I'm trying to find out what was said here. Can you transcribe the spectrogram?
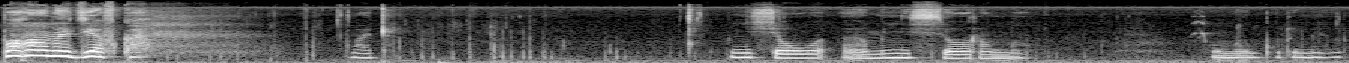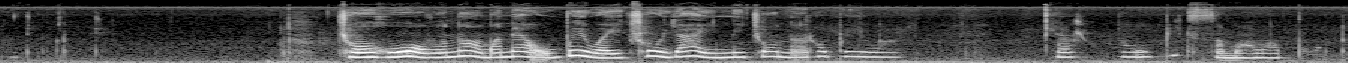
погана дівка. Давайте. Мені все, е, мені все равно, що ми будемо грати. Чого вона мене убила, якщо я їй нічого не робила? Я ж не убійця могла бути.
